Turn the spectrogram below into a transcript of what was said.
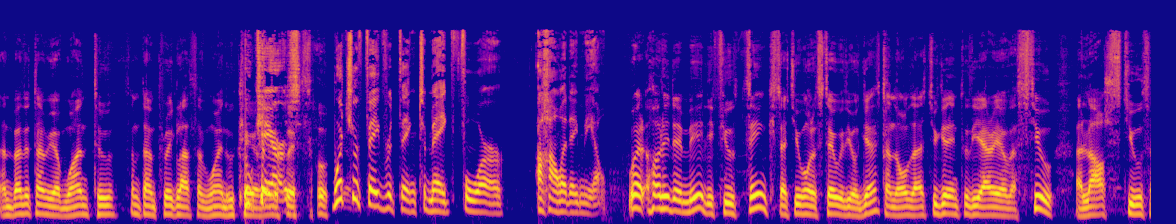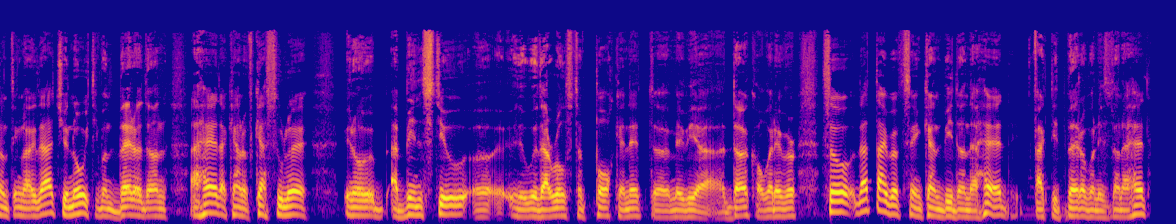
and by the time you have one, two, sometimes three glasses of wine, who cares? Who cares? So, What's your favorite thing to make for a holiday meal? Well, holiday meal, if you think that you want to stay with your guest and all that, you get into the area of a stew, a large stew, something like that. You know it even better than ahead, a kind of cassoulet, you know, a bean stew uh, with a roasted pork in it, uh, maybe a, a, duck or whatever. So that type of thing can be done ahead. In fact, it's better when it's done ahead.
